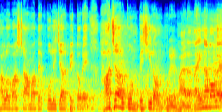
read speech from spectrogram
ভালোবাসা আমাদের কলিজার ভেতরে হাজার গুণ বেশি রংপুরের ভাইরা, তাই না বলে?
